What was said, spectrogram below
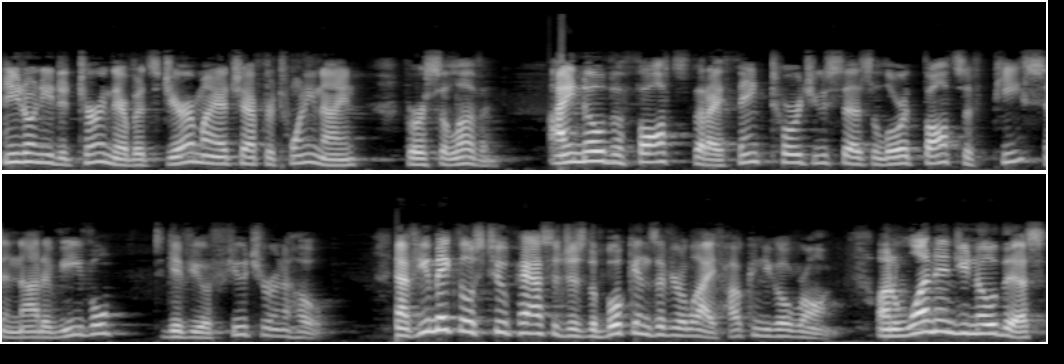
You don't need to turn there, but it's Jeremiah chapter 29, verse 11. I know the thoughts that I think towards you, says the Lord, thoughts of peace and not of evil, to give you a future and a hope. Now, if you make those two passages the bookends of your life, how can you go wrong? On one end, you know this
